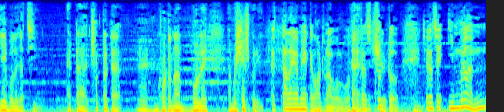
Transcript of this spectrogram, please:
ইয়ে বলে যাচ্ছি। একটা ছোট্ট একটা ঘটনা বলে আমরা শেষ করি। তার আগে আমি একটা ঘটনা বলব। হ্যাঁ, সেটা হচ্ছে ছোট্ট। সেটা হচ্ছে ইমরান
